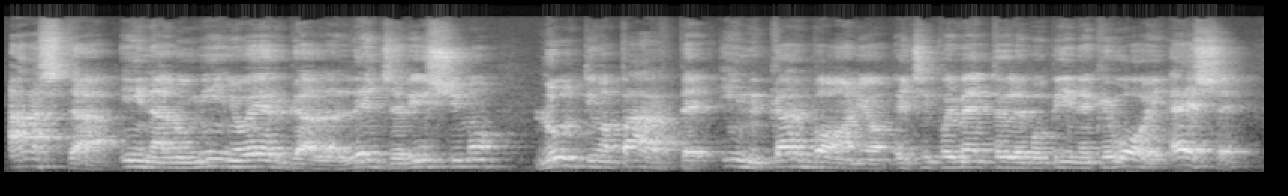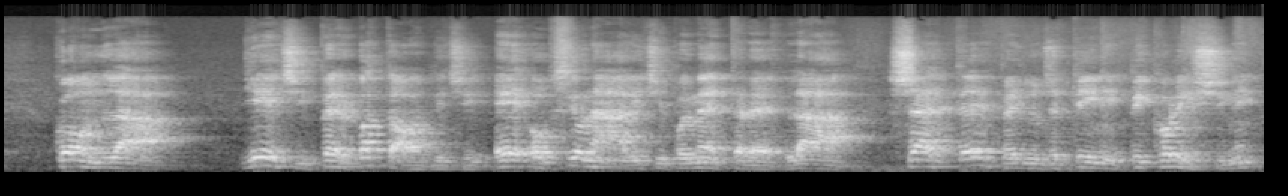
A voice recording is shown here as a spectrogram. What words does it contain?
asta in alluminio ergal leggerissimo, l'ultima parte in carbonio e ci puoi mettere le bobine che vuoi, esce con la 10x14 e opzionali ci puoi mettere la 7 per gli oggettini piccolissimi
